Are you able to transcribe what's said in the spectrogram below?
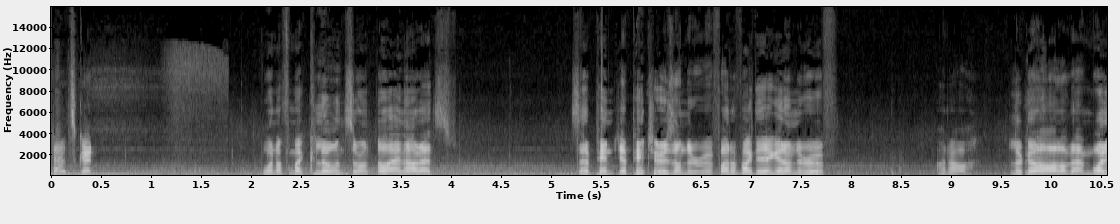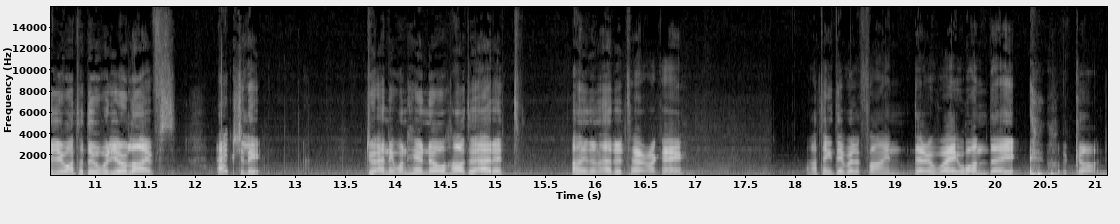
That's good. One of my clones are on. Oh, I know that's. Is that a pin? Your Pincher is on the roof. How the fuck did you get on the roof? Oh no. Look at all of them. What do you want to do with your lives? Actually, do anyone here know how to edit? I need an editor, okay? I think they will find their way one day. oh god.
